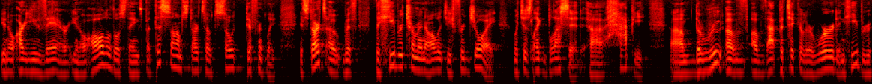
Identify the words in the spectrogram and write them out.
you know, are you there? You know, all of those things. But this psalm starts out so differently. It starts out with the Hebrew terminology for joy, which is like blessed, uh, happy. Um, the root of, of that particular word in Hebrew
